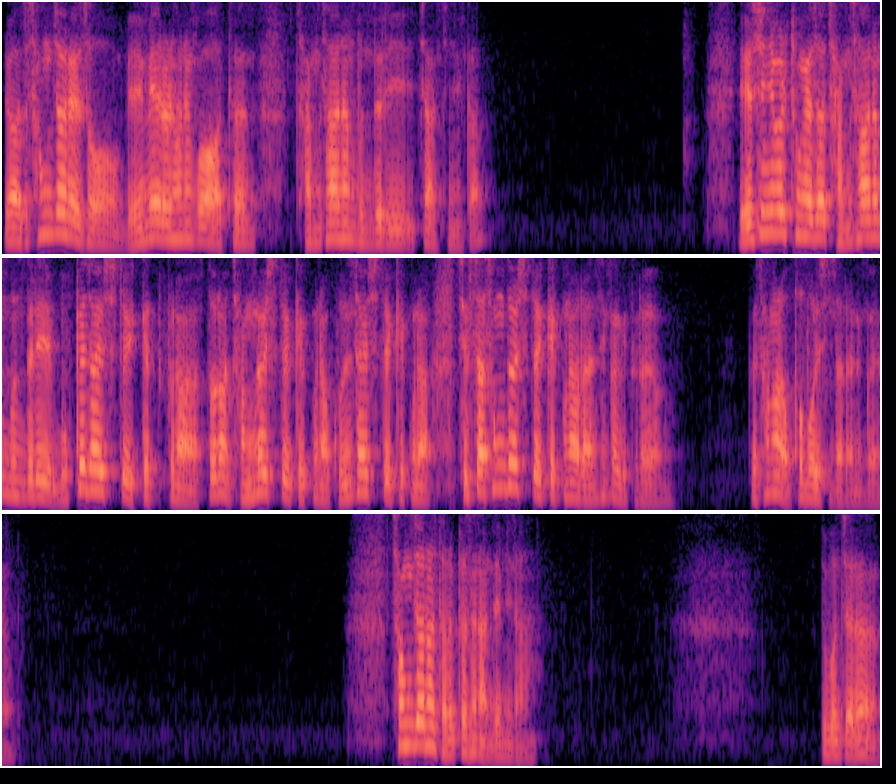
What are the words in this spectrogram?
가지 성전에서 매매를 하는 것 같은 장사하는 분들이 있지 않습니까? 예수님을 통해서 장사하는 분들이 목회자일 수도 있겠구나, 또는 장로일 수도 있겠구나, 권사일 수도 있겠구나, 집사 성도일 수도 있겠구나라는 생각이 들어요. 그 상을 엎어버리신다라는 거예요. 성전을 더럽혀서는 안 됩니다. 두 번째는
